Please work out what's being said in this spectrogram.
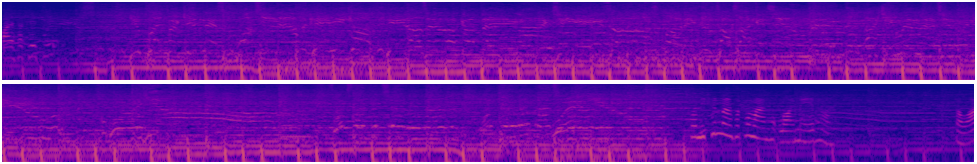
like a gentleman, like you imagine when you. วันนี้ขึ้นมาสักประมาณ 600 เมตรค่ะ แต่ว่า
